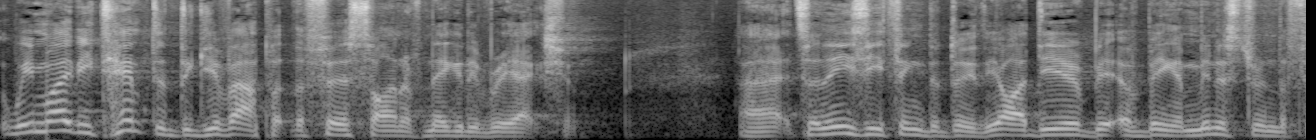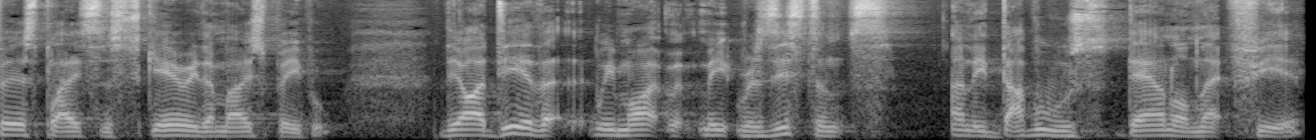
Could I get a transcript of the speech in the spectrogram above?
we may be tempted to give up at the first sign of negative reaction. Uh, it's an easy thing to do. The idea of being a minister in the first place is scary to most people. The idea that we might meet resistance only doubles down on that fear.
